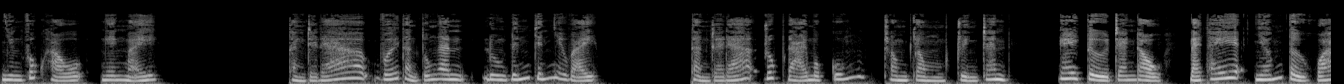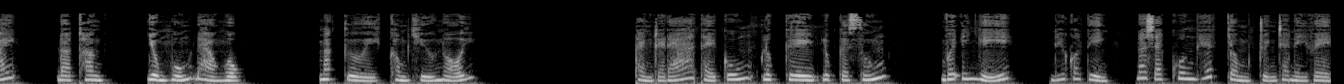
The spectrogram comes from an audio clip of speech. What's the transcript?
nhưng phúc hậu, ngang mậy. Thằng trà đá với thằng Tuấn Anh luôn đính chính như vậy. Thằng trà đá rút đại một cuốn trong chồng truyện tranh, ngay từ trang đầu đã thấy nhóm từ quái, đo thân, dùng muốn đào ngục. Mắt cười không chịu nổi. Thằng trà đá thầy cuốn lục kỳ lục Luca xuống, với ý nghĩ nếu có tiền nó sẽ quân hết chồng truyện tranh này về.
